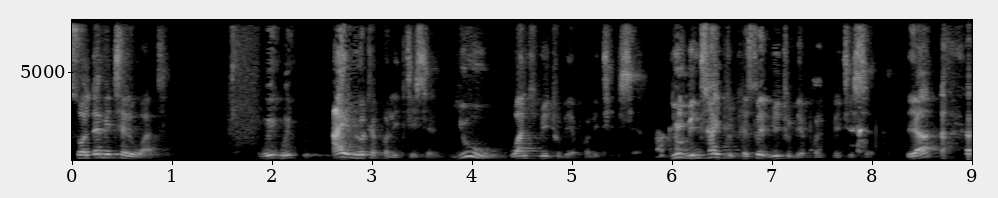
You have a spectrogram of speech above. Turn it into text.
So let me tell you what. We, we, I am not a politician. You want me to be a politician. Okay. You've been trying to persuade me to be a politician. Yeah?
